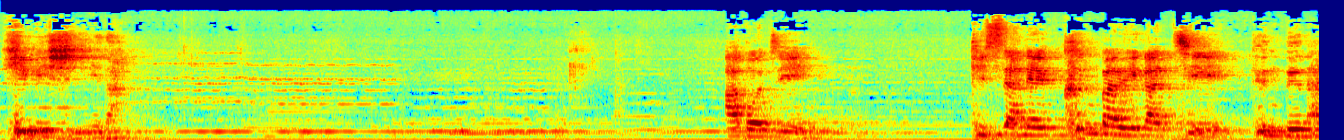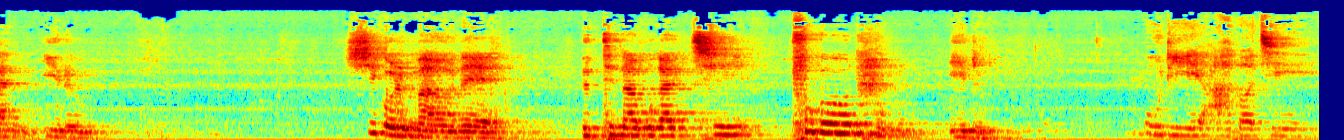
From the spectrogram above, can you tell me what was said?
힘이십니다. 아버지, 뒷산의 큰 바위같이 든든한 이름. 시골 마을에 느티나무같이 푸근한 이름. 우리 아버지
